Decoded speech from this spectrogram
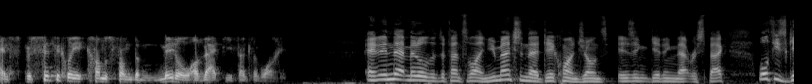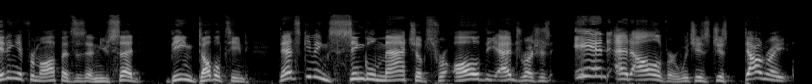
And specifically, it comes from the middle of that defensive line. And in that middle of the defensive line, you mentioned that Daquan Jones isn't getting that respect. Well, if he's getting it from offenses, and you said being double teamed, that's giving single matchups for all the edge rushers and Ed Oliver, which is just downright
